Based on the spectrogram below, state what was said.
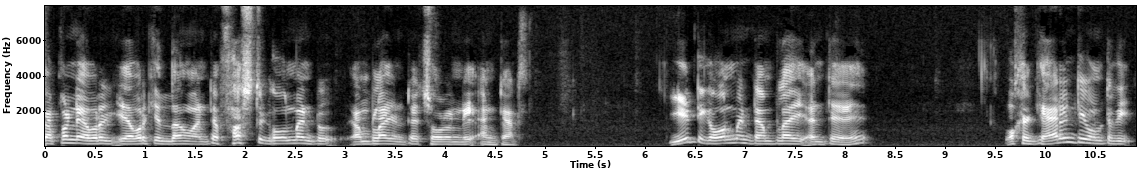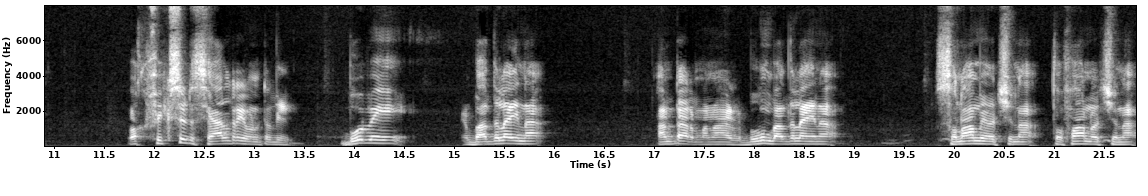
చెప్పండి ఎవరి ఎవరికి ఇద్దాం అంటే ఫస్ట్ గవర్నమెంట్ ఎంప్లాయీ ఉంటే చూడండి అంటారు. ఏంటి గవర్నమెంట్ ఎంప్లాయీ అంటే ఒక గ్యారంటీ ఉంటుంది ఒక ఫిక్స్డ్ శాలరీ ఉంటుంది. భూమి బద్దలైన అంటారు మన భూమి బద్దలైన సునామీ వచ్చిన తుఫాన్ వచ్చిన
